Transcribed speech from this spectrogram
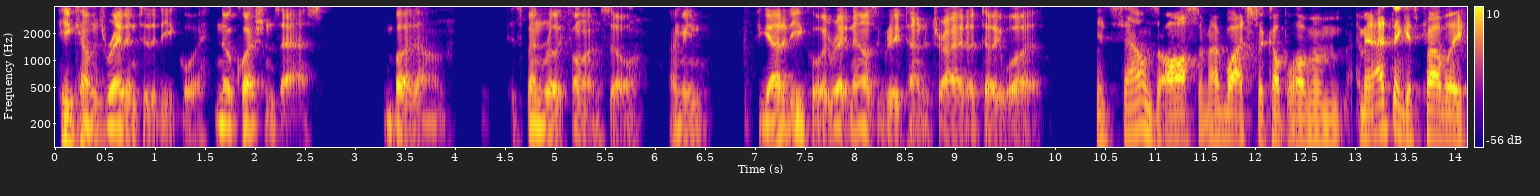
he comes right into the decoy, no questions asked. But um, it's been really fun. So I mean, if you got a decoy right now, it's a great time to try it. I tell you what. It sounds awesome. I've watched a couple of them. I mean, I think it's probably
